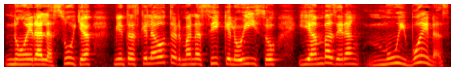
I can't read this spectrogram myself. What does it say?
no era la suya, mientras que la otra hermana sí que lo hizo y ambas eran muy buenas.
